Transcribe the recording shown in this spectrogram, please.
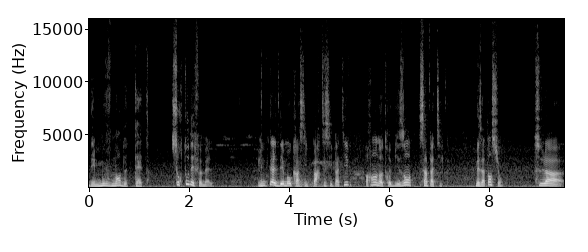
des mouvements de tête, surtout des femelles. Une telle démocratie participative rend notre bison sympathique. Mais attention, cela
